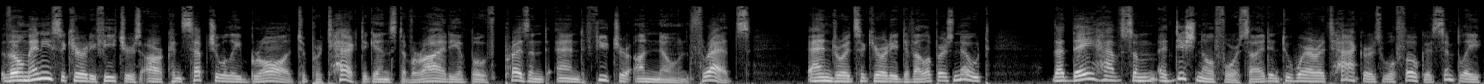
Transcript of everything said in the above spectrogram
Though many security features are conceptually broad to protect against a variety of both present and future unknown threats, Android security developers note that they have some additional foresight into where attackers will focus simply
